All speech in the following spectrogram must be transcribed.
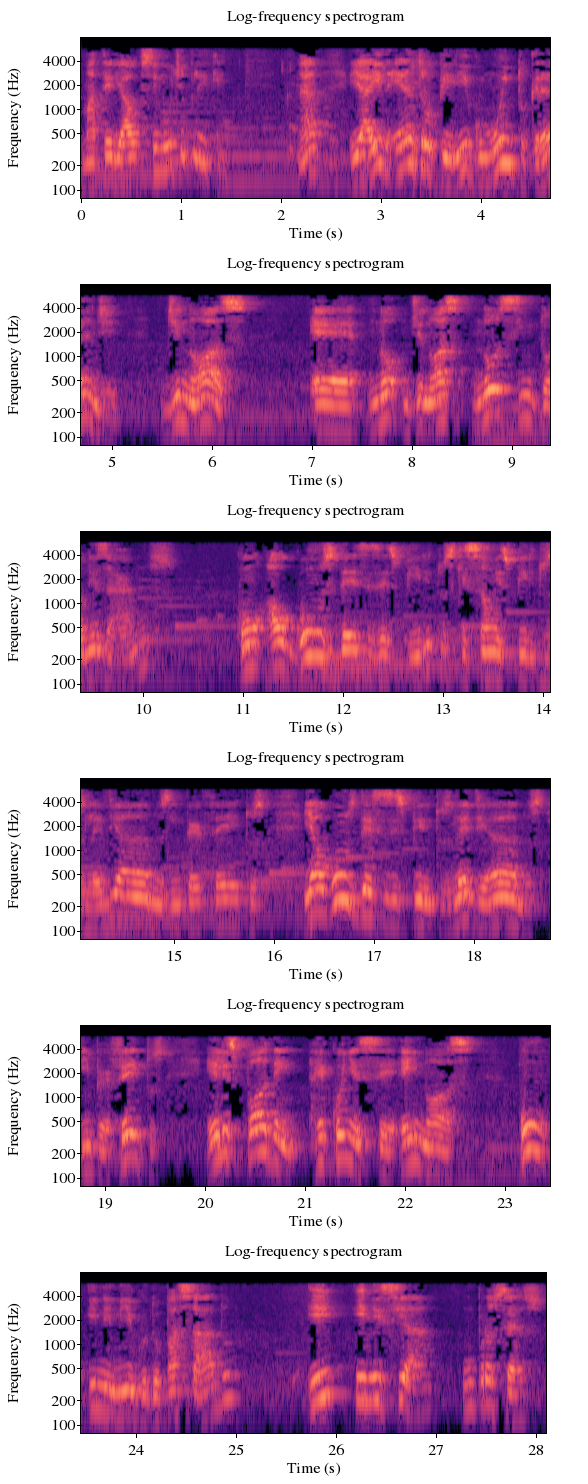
material que se multipliquem. Né? E aí entra o perigo muito grande de nós, é, no, de nós nos sintonizarmos com alguns desses espíritos, que são espíritos levianos, imperfeitos, e alguns desses espíritos levianos, imperfeitos, eles podem reconhecer em nós um inimigo do passado e iniciar um processo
